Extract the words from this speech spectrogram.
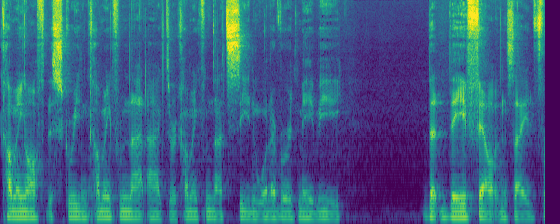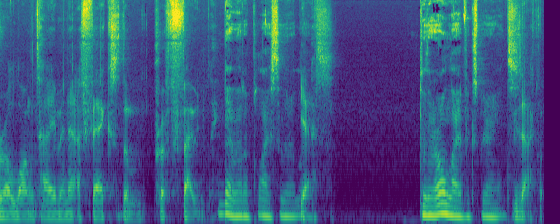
coming off the screen, coming from that actor, coming from that scene, whatever it may be, that they felt inside for a long time and it affects them profoundly. Yeah, that applies to their life, Yes, to their own life experience. exactly.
